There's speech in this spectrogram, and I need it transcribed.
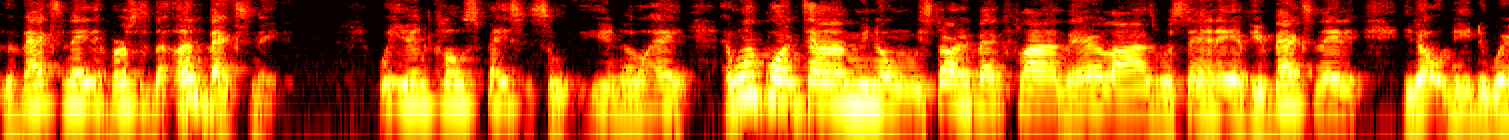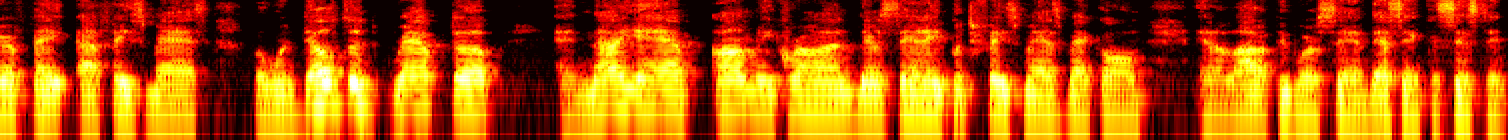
the vaccinated versus the unvaccinated well, you're in closed spaces. So, you know, hey, at one point in time, you know, when we started back flying, the airlines were saying, hey, if you're vaccinated, you don't need to wear a, fa- a face mask. But when Delta ramped up and now you have Omicron, they're saying, hey, put your face mask back on. And a lot of people are saying that's inconsistent.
